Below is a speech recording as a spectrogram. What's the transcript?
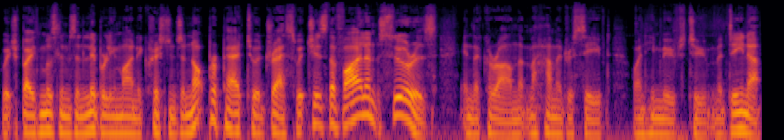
which both Muslims and liberally minded Christians are not prepared to address, which is the violent surahs in the Quran that Muhammad received when he moved to Medina.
